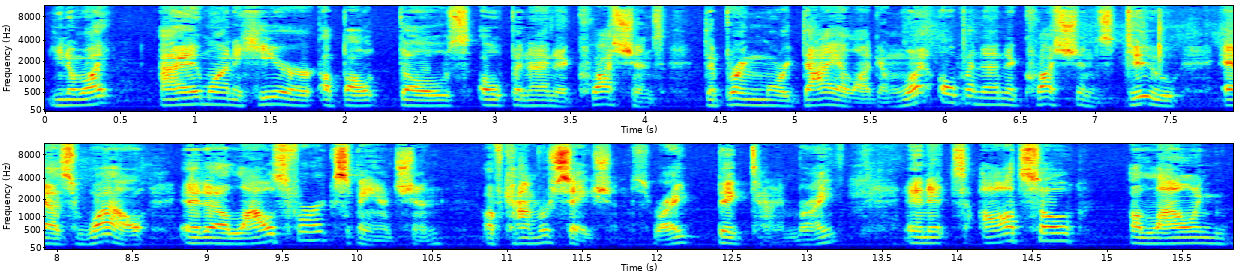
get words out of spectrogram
You know what? I want to hear about those open-ended questions to bring more dialogue. And what open-ended questions do as well, it allows for expansion of conversations, right? Big time, right? And it's also allowing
